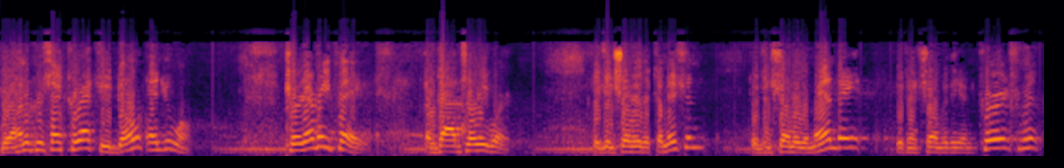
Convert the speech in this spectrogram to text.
You're 100% correct. You don't and you won't. Turn every page of God's holy word. You can show me the commission. You can show me the mandate. You can show me the encouragement.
